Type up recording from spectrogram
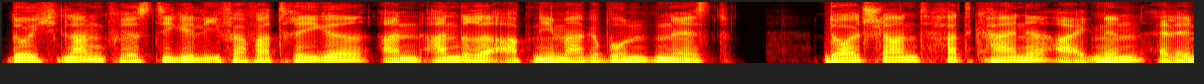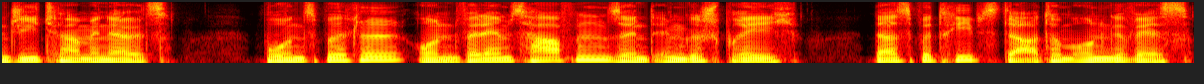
durch langfristige Lieferverträge an andere Abnehmer gebunden ist. Deutschland hat keine eigenen LNG-Terminals. Brunsbüttel und Wilhelmshaven sind im Gespräch, das Betriebsdatum ungewiss.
